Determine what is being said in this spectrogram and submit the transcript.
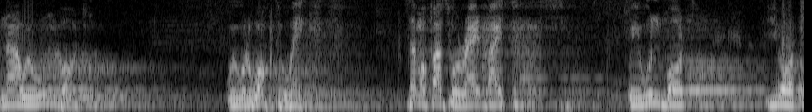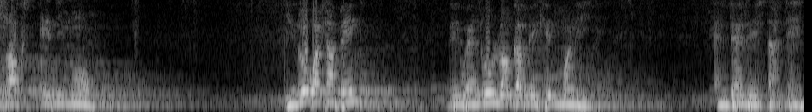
Now we won't board. We will walk to work. Some of us will ride bicycles. We won't board your trucks anymore. You know what happened? They were no longer making money. And then they started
